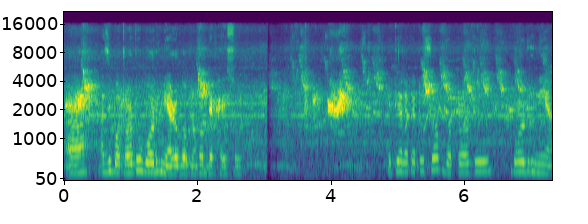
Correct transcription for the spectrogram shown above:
আজি বতৰটো বৰ ধুনীয়া ৰ'ব আপোনালোকক দেখাইছোঁ। এতিয়ালৈকেতো চব বতৰটো বৰ ধুনীয়া।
